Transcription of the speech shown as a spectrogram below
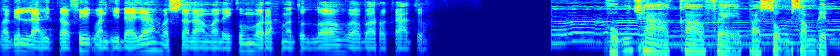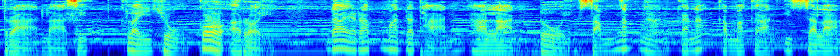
วะบิลลาฮิตตอฟิกวันฮิดายะวัสสลามุอะลัยกุมวะเราะห์มะตุลลอฮ์วะบารอกาตุฮ์ ผงชากาเฟ่ผสมสำเร็จตราลาซิดใครชงก็อร่อย ได้รับมาตรฐานฮาลาลโดยสำนักงานคณะกรรมการอิสลาม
